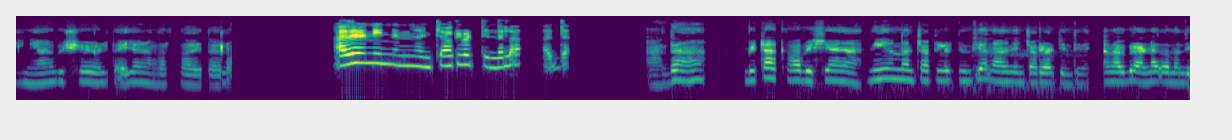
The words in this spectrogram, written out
ಇನ್ಯಾವ ವಿಷಯ ಹೇಳ್ತಾ ಇದೆಯಾ ನಂಗೆ ಅರ್ಥ ಆಯ್ತಾ ಇಲ್ಲ ಅದ ಬಿಟ್ಟಾಕ ಆ ವಿಷಯನ ನೀನು ನನ್ನ ಚಾಕ್ಲೇಟ್ ತಿಂತೀಯ ನಾನು ನಿನ್ನ ಚಾಕ್ಲೇಟ್ ತಿಂತೀನಿ ನಾವಿಬ್ರು ಅಣ್ಣ ತಮ್ಮಂದು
